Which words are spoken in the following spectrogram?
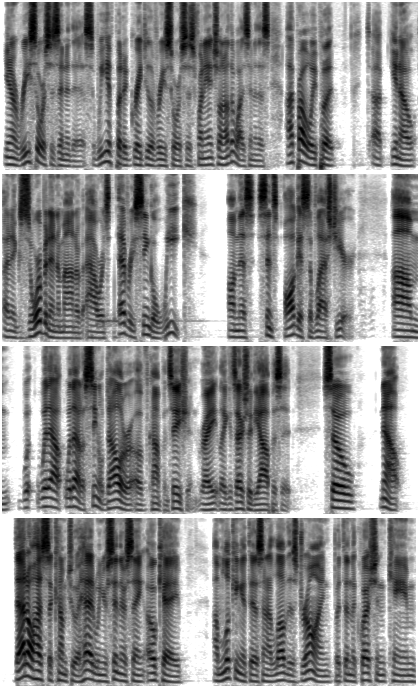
you know, resources into this. We have put a great deal of resources, financial and otherwise, into this. I probably put, uh, you know, an exorbitant amount of hours every single week on this since August of last year. Um, w- without without a single dollar of compensation, right? Like it's actually the opposite. So now, that all has to come to a head when you're sitting there saying, okay, I'm looking at this and I love this drawing, but then the question came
